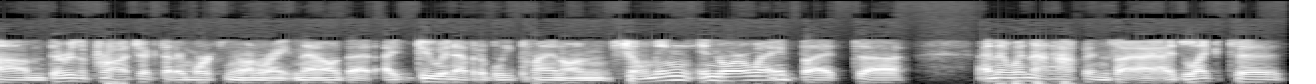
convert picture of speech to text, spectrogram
um, there is a project that I'm working on right now that I do inevitably plan on filming in Norway, but. Uh, and then when that happens, I, I'd like to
